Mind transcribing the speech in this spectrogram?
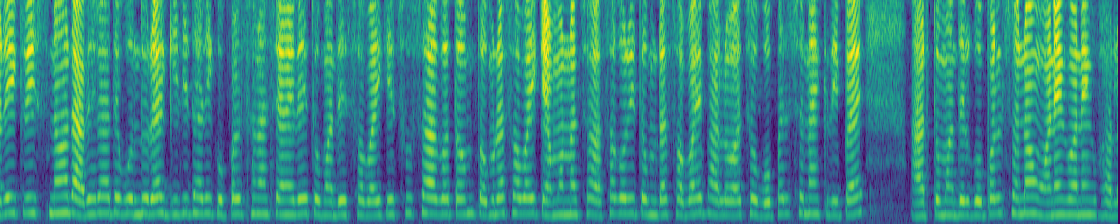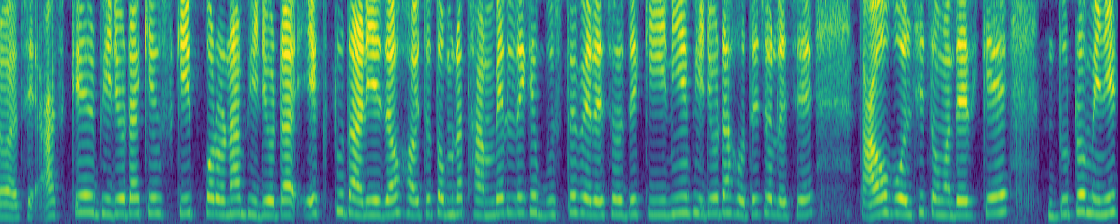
হরে কৃষ্ণ, রাধে রাধে বন্ধুরা, গিরিধারী গোপাল সোনা চ্যানেলে তোমাদের সবাইকে সুস্বাগতম। তোমরা সবাই কেমন আছো? আশা করি তোমরা সবাই ভালো আছো। গোপাল সোনা কৃপায় আর তোমাদের গোপাল সোনাও অনেক অনেক ভালো আছে। আজকের ভিডিওটা কেউ স্কিপ করো না। ভিডিওটা একটু দাঁড়িয়ে যাও। হয়তো তোমরা থাম্বেল দেখে বুঝতে পেরেছ যে কী নিয়ে ভিডিওটা হতে চলেছে। তাও বলছি তোমাদেরকে দুটো মিনিট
